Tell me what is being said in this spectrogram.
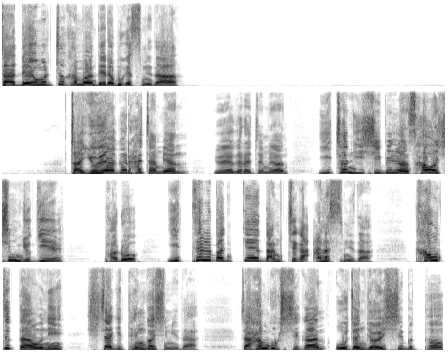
자, 내용을 쭉 한번 내려보겠습니다. 자, 요약을 하자면, 요약을 하자면, 2021년 4월 16일, 바로 이틀밖에 남지가 않았습니다. 카운트다운이 시작이 된 것입니다. 자, 한국 시간 오전 10시부터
